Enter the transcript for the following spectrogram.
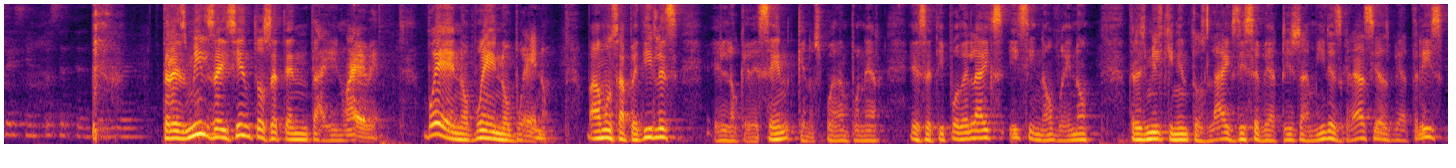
3679. 3679. Bueno, bueno, bueno. Vamos a pedirles en lo que deseen que nos puedan poner ese tipo de likes y si no, bueno, 3.500 likes, dice Beatriz Ramírez. Gracias, Beatriz.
